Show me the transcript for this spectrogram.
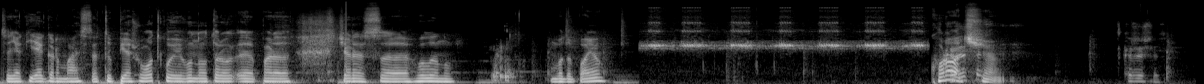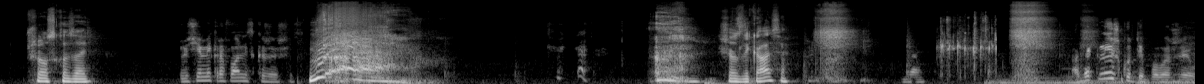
Це як Єгермайстер. Ти п'єш водку і воно тро- е, пере... через е, хвилину. Буде поняв? Коротше, Скажи щось. що сказати? Включи мікрофон і скажи щось. Що злякався? А де книжку ти положив?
